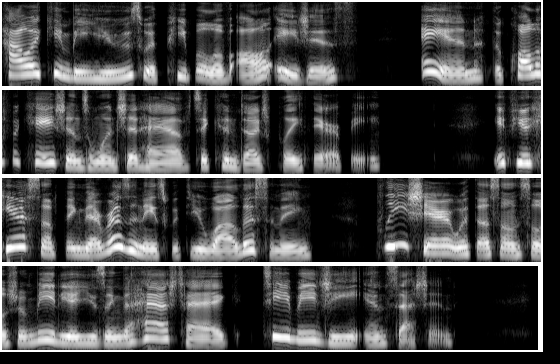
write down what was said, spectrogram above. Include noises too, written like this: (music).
how it can be used with people of all ages, and the qualifications one should have to conduct play therapy. If you hear something that resonates with you while listening, please share it with us on social media using the hashtag TBGInSession.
